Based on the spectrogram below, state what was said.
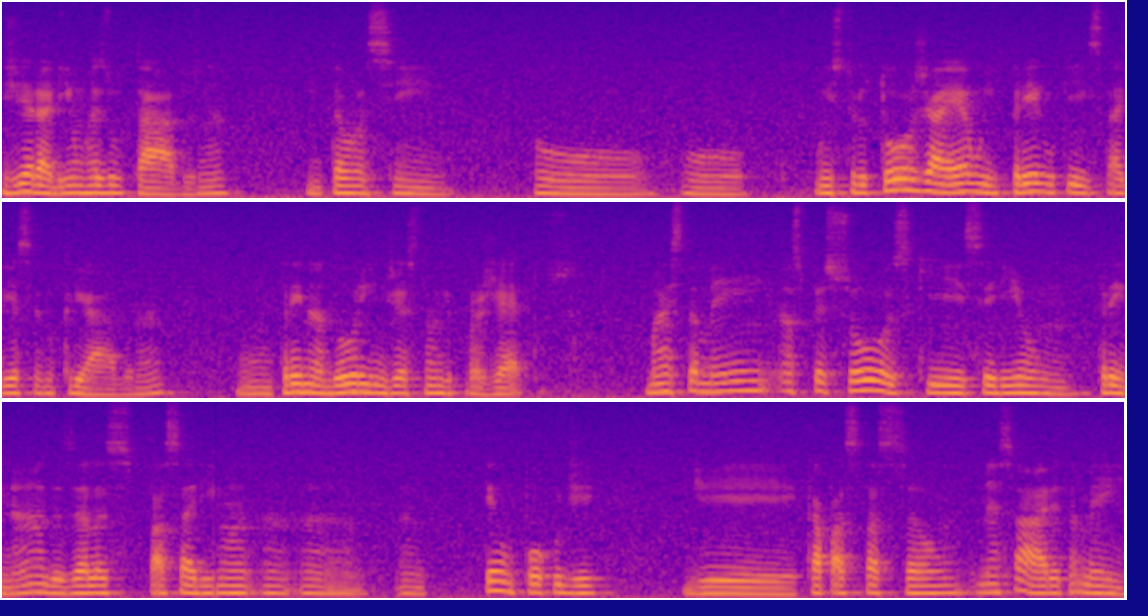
gerariam resultados. Né? Então, assim, o, o, o instrutor já é um emprego que estaria sendo criado. Né? um treinador em gestão de projetos, mas também as pessoas que seriam treinadas, elas passariam a, a, a ter um pouco de, de capacitação nessa área também.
